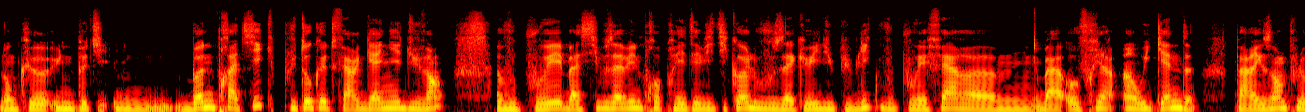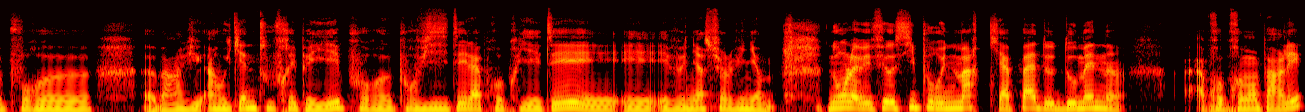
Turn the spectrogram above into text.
Donc euh, une petite, une bonne pratique plutôt que de faire gagner du vin, vous pouvez, bah, si vous avez une propriété viticole où vous accueillez du public, vous pouvez faire euh, bah, offrir un week-end, par exemple pour euh, bah, un week-end tout frais payé pour pour visiter la propriété et, et, et venir sur le vignoble. Nous on l'avait fait aussi pour une marque qui a pas de domaine à proprement parler.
